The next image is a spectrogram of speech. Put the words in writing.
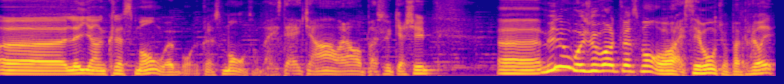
euh, là il y a un classement, ouais bon, le classement, on s'en bat les steaks, hein, voilà, on va pas se le cacher. Euh, mais non, moi je veux voir le classement. Ouais, c'est bon, tu vas pas pleurer.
